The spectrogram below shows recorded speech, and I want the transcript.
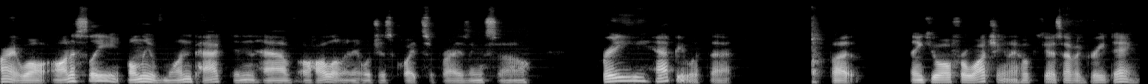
All right, well, honestly, only one pack didn't have a holo in it, which is quite surprising. So, pretty happy with that. But thank you all for watching, and I hope you guys have a great day.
